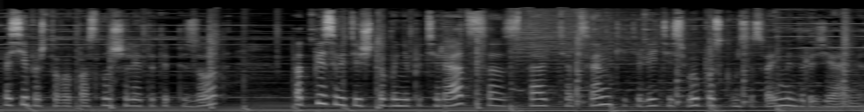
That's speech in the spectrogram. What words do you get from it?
Спасибо, что вы послушали этот эпизод. Подписывайтесь, чтобы не потеряться, ставьте оценки, делитесь выпуском со своими друзьями.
